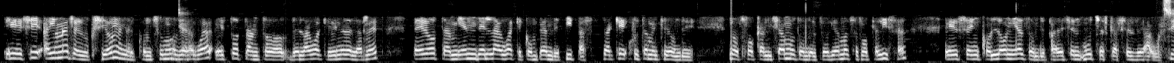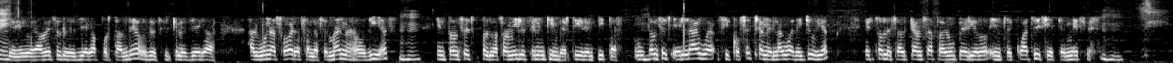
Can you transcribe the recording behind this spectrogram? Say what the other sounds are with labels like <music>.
sí, hay una reducción en el consumo de agua. Esto tanto del agua que viene de la red, pero también del agua que compran de pipas, ya que justamente donde nos focalizamos, donde el programa se focaliza, es en colonias donde padecen mucha escasez de agua, que a veces les llega por tandeo, es decir, que les llega algunas horas a la semana o días, entonces pues las familias tienen que invertir en pipas. Entonces el agua, si cosechan el agua de lluvia, esto les alcanza para un periodo entre cuatro y siete meses.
